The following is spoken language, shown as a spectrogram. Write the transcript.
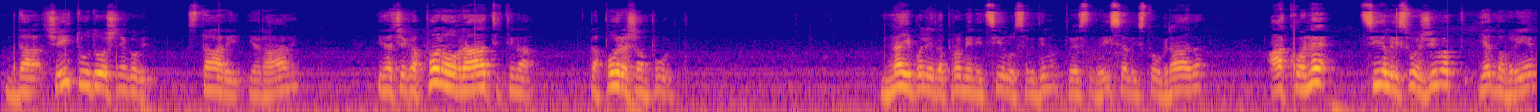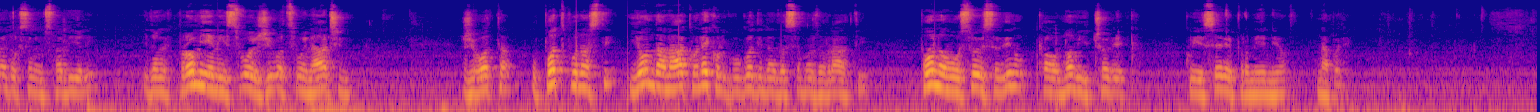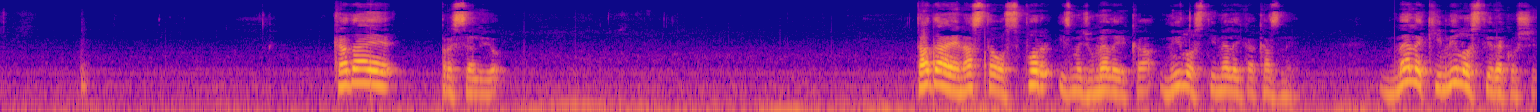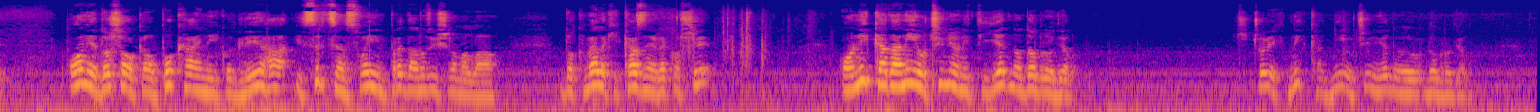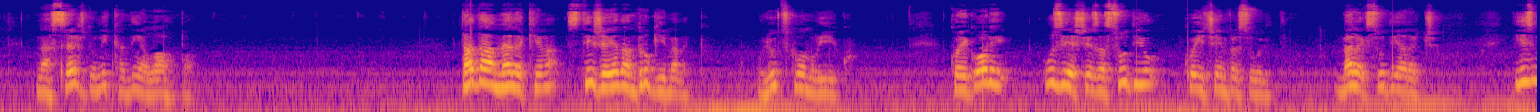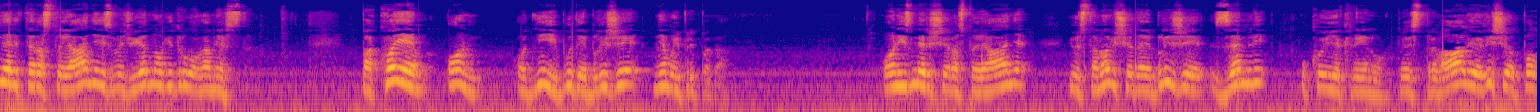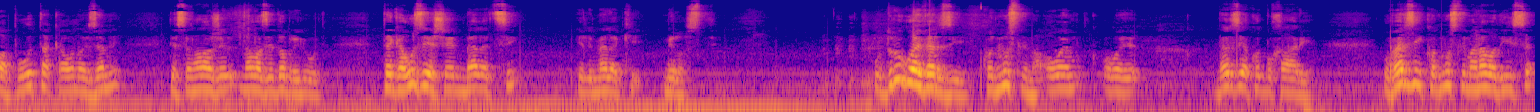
da će i tu doći njegovi stari jerani i da će ga ponovo vratiti na, na pogrešan put, najbolje da promijeni cijelu sredinu, to jest da iseli iz tog grada, ako ne, cijeli svoj život jedno vrijeme dok se ne ustabili i da ne promijeni svoj život, svoj način života u potpunosti i onda nakon nekoliko godina da se možda vrati ponovo u svoju sredinu kao novi čovjek koji je sebe promijenio na bolje. Kada je preselio, tada je nastao spor između meleka, milosti i meleka kazne. Meleki milosti rekoši, on je došao kao pokajnik od grijeha i srcem svojim predan uzvišenom Allahu. Dok meleki kazne rekoši, on nikada nije učinio niti jedno dobro djelo. Čovjek nikad nije učinio jedno dobro djelo. Na seždu nikad nije Allah pao. Tada melekima stiže jedan drugi melek u ljudskom liku kojeg oni uzješe za sudiju koji će im presuditi. Melek sudija reče izmjerite rastojanje između jednog i drugog mjesta. Pa kojem on od njih bude bliže, njemu i pripada. On izmjeriše rastojanje i ustanoviše da je bliže zemlji u koju je krenuo. To jest prevalio je više od pola puta kao onoj zemlji gdje se nalaze, nalaze dobri ljudi. Te ga uzješe meleci ili meleki milosti. U drugoj verziji, kod muslima, ovo je, ovo je verzija kod Buharije, u verziji kod muslima navodi se,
